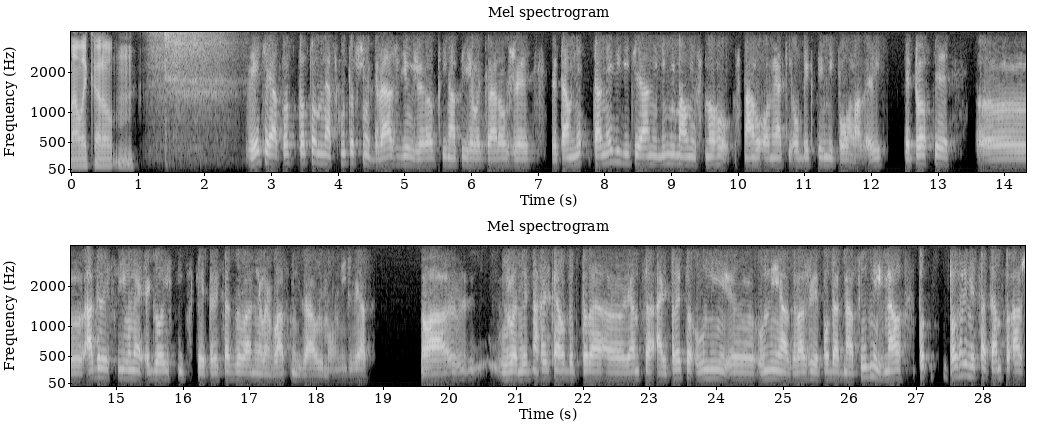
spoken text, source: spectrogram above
na lekárov... Mm. Viete, a to, toto mňa skutočne dráždi už roky na tých lekároch, že že tam, ne, tam nevidíte ani minimálnu snahu, snahu o nejaký objektívny pohľad. Ej. To je proste agresívne, egoistické presadzovanie len vlastných záujmov, nič viac. No a e, už len jedna veka od doktora e, Janca, aj preto Únia e, zvažuje podať na súdnych znal. Po, pozrime sa, kam to až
